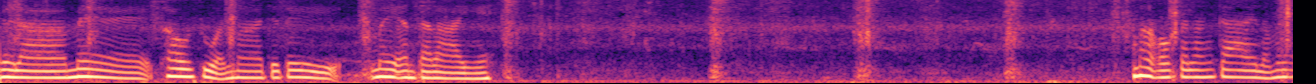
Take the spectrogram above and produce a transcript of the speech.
เวลาแม่เข้าสวนมาจะได้ไม่อันตรายไงมาออกกำลังกายเหรอแม่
